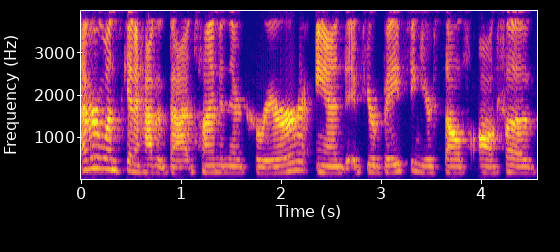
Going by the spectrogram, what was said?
everyone's going to have a bad time in their career and if you're basing yourself off of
